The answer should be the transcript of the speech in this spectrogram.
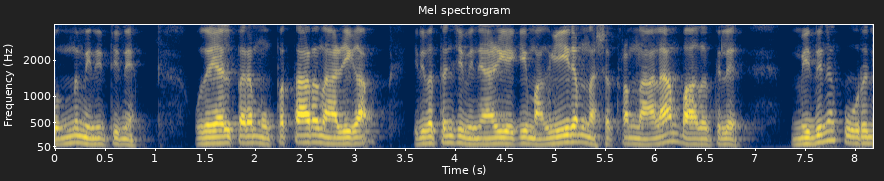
ഒന്ന് മിനിറ്റിന് ഉദയാൽപരം മുപ്പത്താറ് നാഴിക ഇരുപത്തഞ്ച് വിനാഴികയ്ക്ക് മകീരം നക്ഷത്രം നാലാം പാദത്തിൽ മിഥുനക്കൂറിൽ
